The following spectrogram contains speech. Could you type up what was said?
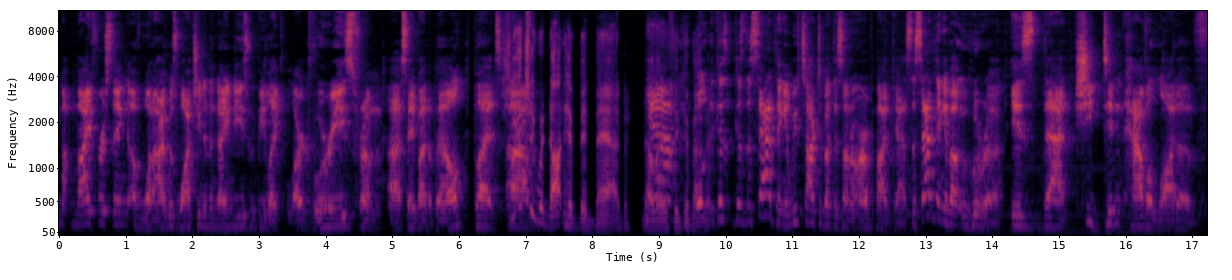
my, my first thing of what I was watching in the 90s would be like Lark Voorhees from uh, Saved by the Bell. But. She actually um, would not have been bad now that I think about well, it. because because the sad thing, and we've talked about this on our podcast, the sad thing about Uhura is that she didn't have a lot of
